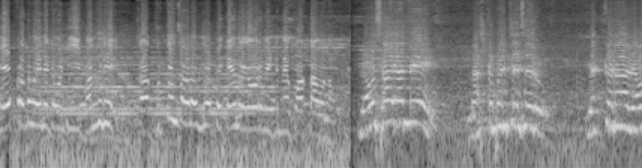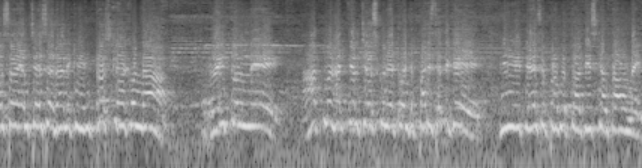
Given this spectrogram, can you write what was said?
జయప్రదమైనటువంటి ఈ బంద్ని గుర్తించాలని చెప్పి కేంద్ర గవర్నమెంట్ మేము కోరుతా ఉన్నాం. వ్యవసాయాన్ని నష్టపరిచేశారు. ఎక్కడ వ్యవసాయం చేసేదానికి ఇంట్రెస్ట్ లేకుండా రైతుల్ని ఆత్మహత్యలు చేసుకునేటువంటి పరిస్థితికి ఈ దేశ ప్రభుత్వాలు తీసుకెళ్తా ఉన్నాయి.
